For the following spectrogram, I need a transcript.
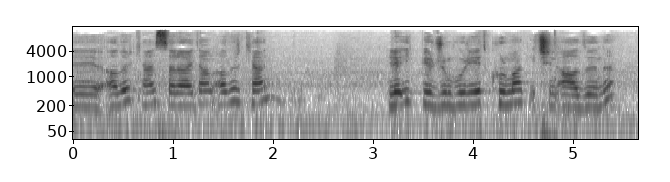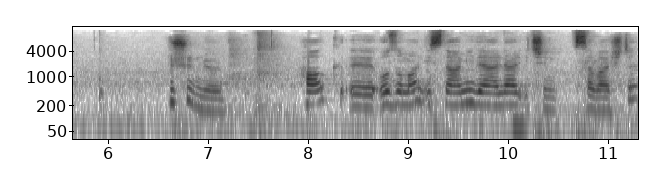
e, alırken, saraydan alırken laik bir cumhuriyet kurmak için aldığını düşünmüyorum. Halk e, o zaman İslami değerler için savaştı.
